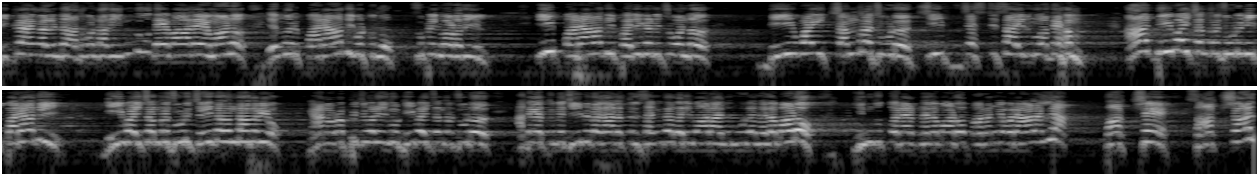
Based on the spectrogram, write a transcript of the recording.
വിഗ്രഹങ്ങളുണ്ട്. അതുകൊണ്ട് അത് ഹിന്ദു ദേവാലയമാണ് എന്നൊരു പരാതി കിട്ടുന്നു സുപ്രീം കോടതിയിൽ. ഈ പരാതി പരിഗണിച്ചുകൊണ്ട് D Y Chandrachud chief justice ആയിരുന്നു അദ്ദേഹം. ആ ഡി വൈ ചന്ദ്രചൂഡിന് ഈ പരാതി ഡി വൈ ചന്ദ്രചൂഡ് ചെയ്തത് എന്താണെന്നറിയോ ഞാൻ ഉറപ്പിച്ചു പറയുന്നു ഡി വൈ ചന്ദ്രചൂഡ് അദ്ദേഹത്തിന്റെ ജീവിതകാലത്തിൽ സംഘപരിവാർ അനുകൂല നിലപാടോ ഹിന്ദുത്വ നിലപാടോ പറഞ്ഞ ഒരാളല്ല പക്ഷേ സാക്ഷാൽ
